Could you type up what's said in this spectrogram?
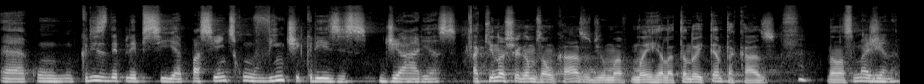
é, com crise de epilepsia, pacientes com 20 crises diárias. Aqui nós chegamos a um caso de uma mãe relatando 80 casos. Nossa, imagina.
